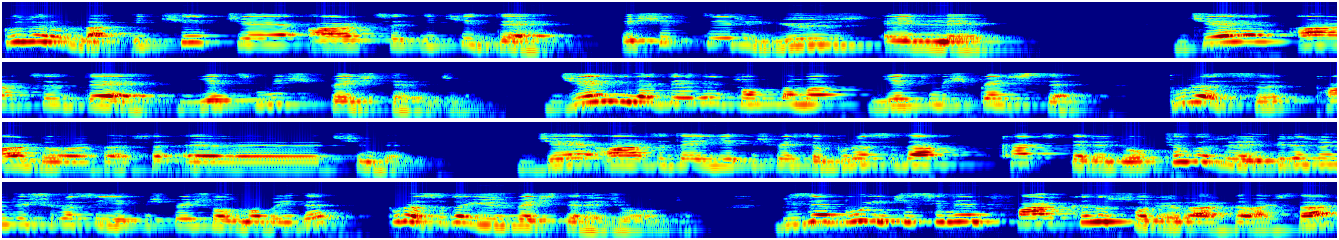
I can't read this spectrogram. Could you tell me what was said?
Bu durumda 2C artı 2D eşittir 150. C artı D 75 derece. C ile D'nin toplamı 75 ise burası pardon arkadaşlar evet şimdi C artı D 75 ise burası da kaç derece oldu? Çok özür dilerim biraz önce şurası 75 olmalıydı. Burası da 105 derece oldu. Bize bu ikisinin farkını soruyordu arkadaşlar.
